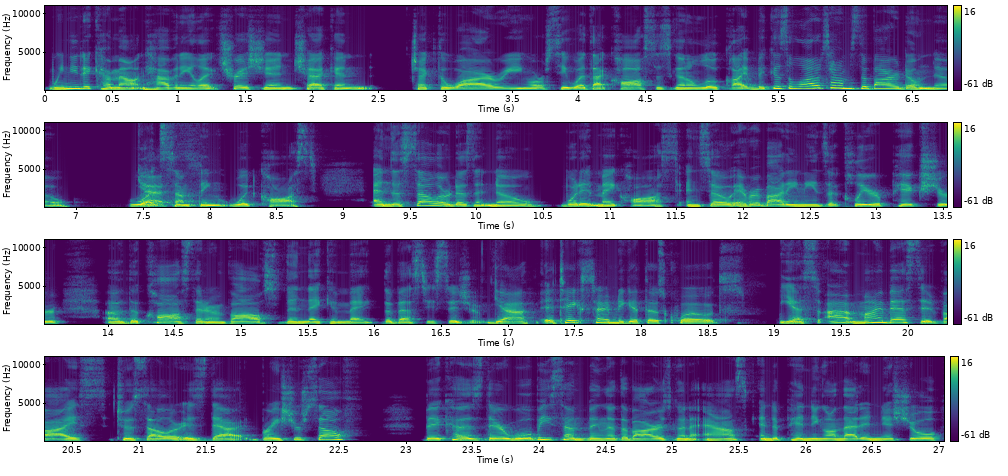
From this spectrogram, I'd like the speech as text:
we need to come out and have an electrician check and check the wiring or see what that cost is going to look like because a lot of times the buyer don't know what yes. something would cost and the seller doesn't know what it may cost and so everybody needs a clear picture of the costs that are involved so then they can make the best decision yeah it takes time to get those quotes yes I, my best advice to a seller is that brace yourself because there will be something that the buyer is going to ask. And depending on that initial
